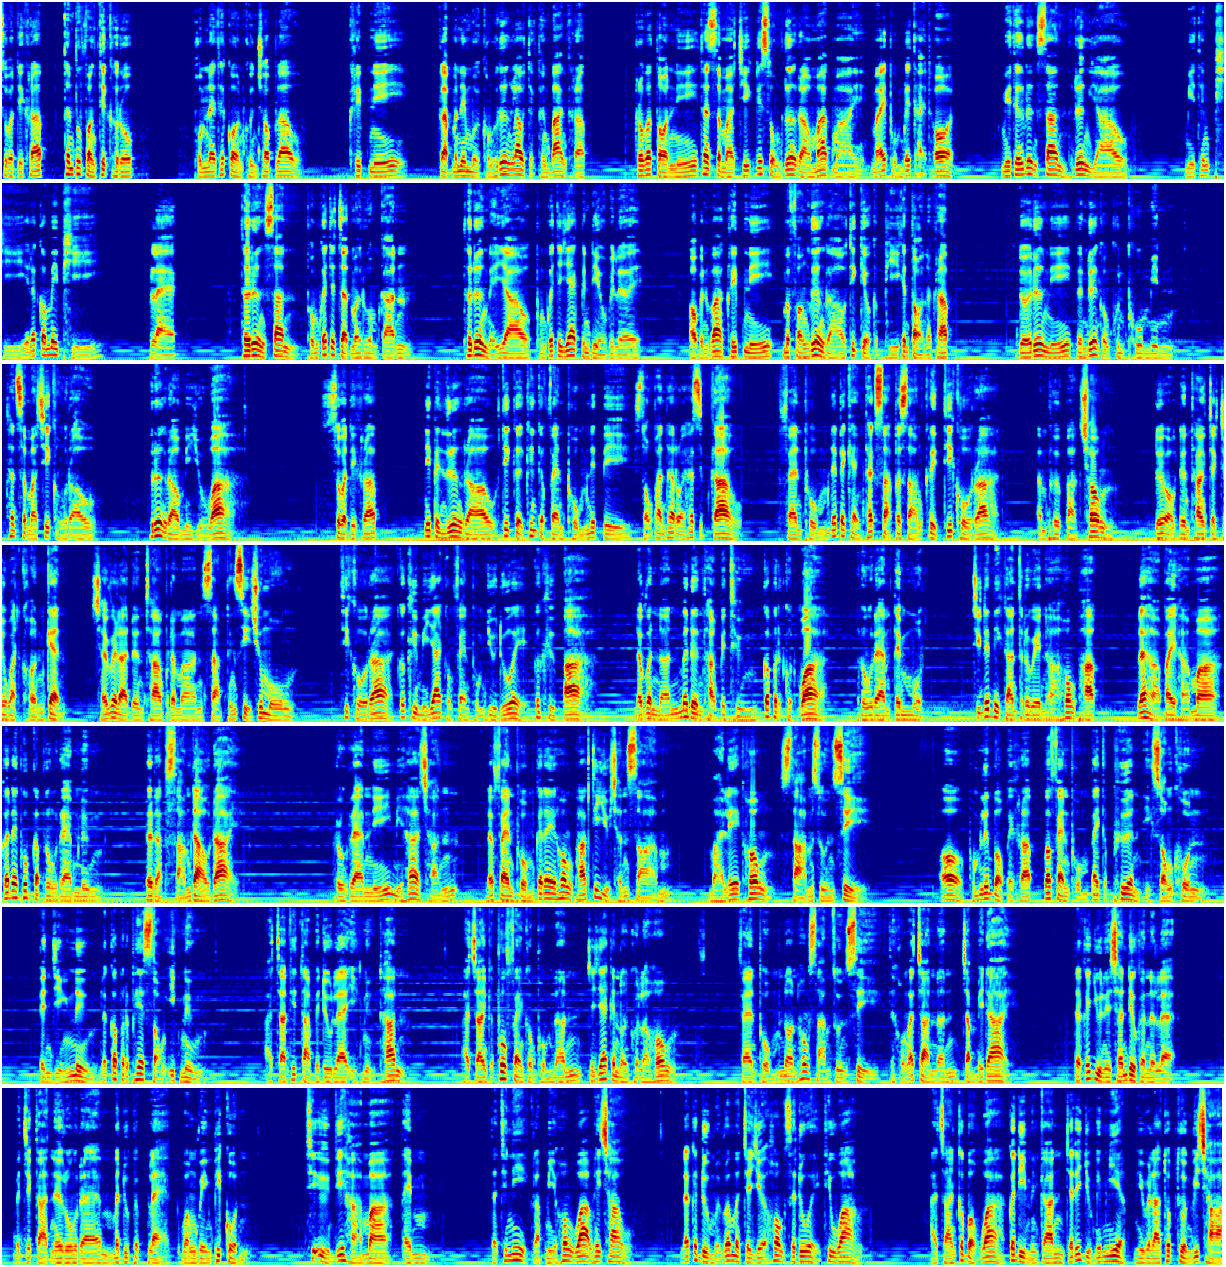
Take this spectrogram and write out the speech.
สวัสดีครับ ท่านผู้ฟังที่เคารพ ผมนายทกรคนชอบเล่า คลิปนี้กลับมาในหมวดของเรื่องเล่าจากทางบ้านครับ เพราะว่าตอนนี้ท่านสมาชิกได้ส่งเรื่องราวมากมายมาให้ผมได้ถ่ายทอด มีทั้งเรื่องสั้น เรื่องยาว มีทั้งผีแล้วก็ไม่ผี แปลก ถ้าเรื่องสั้นผมก็จะจัดมารวมกัน ถ้าเรื่องไหนยาวผมก็จะแยกเป็นเดี่ยวไปเลย เอาเป็นว่าคลิปนี้มาฟังเรื่องราวที่เกี่ยวกับผีกันต่อนะครับ โดยเรื่องนี้เป็นเรื่องของคุณภูมิน ท่านสมาชิกของเรา เรื่องราวมีอยู่ว่า สวัสดีครับ นี่เป็นเรื่องราวที่เกิดขึ้นกับแฟนผมในปี 2559 แฟนผมได้ไปแข่งทักษะภาษาอังกฤษที่โคราชอำเภอปากช่อง โดยออกเดินทางจากจังหวัดขอนแก่น ใช้เวลาเดินทางประมาณ 3-4 ชั่วโมง ที่โคราชก็คือมีญาติของแฟนผมอยู่ด้วยก็คือป้า และวันนั้นเมื่อเดินทางไปถึงก็ปรากฏว่า โรงแรมเต็มหมด จึงได้มีการตระเวนหาห้องพัก และหาไปหามาก็ได้พบกับโรงแรมหนึ่ง ระดับสามดาวได้ โรงแรมนี้มีห้าชั้น และแฟนผมก็ได้ห้องพักที่อยู่ชั้นสามหมายเลขห้อง 304อ้อผมลืมบอกไปครับว่าแฟนผมไปกับเพื่อนอีกสองคน เป็นหญิงหนึ่งและก็ประเภทสองอีกหนึ่งอาจารย์ที่ตามไปดูแลอีกหนึ่งท่าน อาจารย์กับพวกแฟนของผมนั้นจะแยกกันนอนคนละห้อง แฟนผมนอนห้อง 304 แต่ของอาจารย์นั้นจำไม่ได้ แต่ก็อยู่ในชั้นเดียวกันนั่นแหละ บรรยากาศในโรงแรมมันดูแปลกๆวังเวงพิกล ที่อื่นที่หามาเต็ม แต่ที่นี่กลับมีห้องว่างให้เช่า แล้วก็ดูเหมือนว่ามันจะเยอะห้องซะด้วยที่ว่าง อาจารย์ก็บอกว่าก็ดีเหมือนกันจะได้อยู่เงียบๆมีเวลาทบทวนวิชา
